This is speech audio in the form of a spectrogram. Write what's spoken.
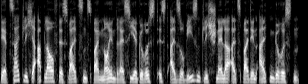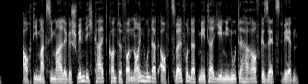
Der zeitliche Ablauf des Walzens beim neuen Dressiergerüst ist also wesentlich schneller als bei den alten Gerüsten. Auch die maximale Geschwindigkeit konnte von 900 auf 1200 Meter je Minute heraufgesetzt werden.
